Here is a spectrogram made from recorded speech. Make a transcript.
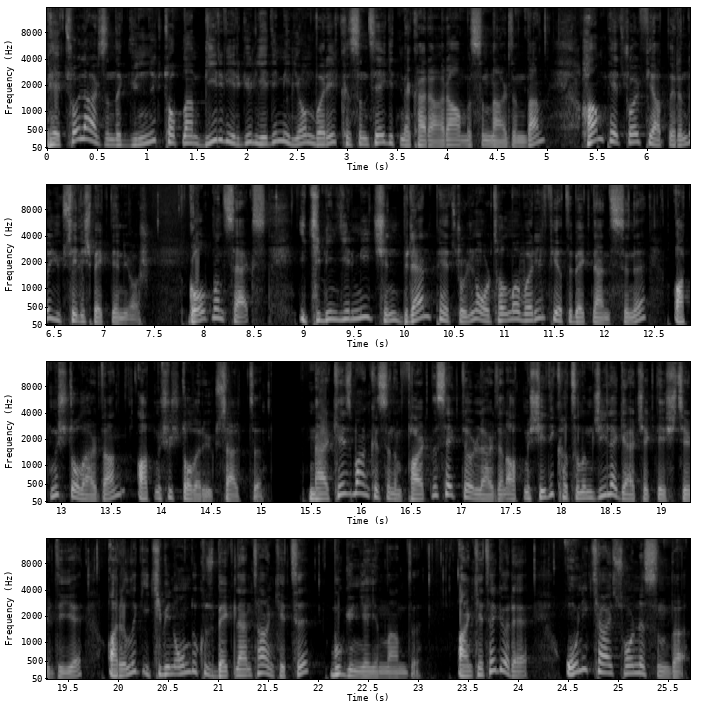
petrol arzında günlük toplam 1,7 milyon varil kısıntıya gitme kararı almasının ardından ham petrol fiyatlarında yükseliş bekleniyor. Goldman Sachs 2020 için Brent petrolün ortalama varil fiyatı beklentisini 60 dolardan 63 dolara yükseltti. Merkez Bankası'nın farklı sektörlerden 67 katılımcıyla gerçekleştirdiği Aralık 2019 beklenti anketi bugün yayınlandı. Ankete göre 12 ay sonrasında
